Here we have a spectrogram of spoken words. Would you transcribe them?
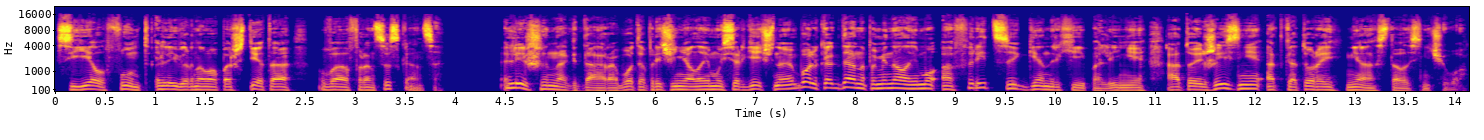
съел фунт ливерного паштета во францисканца. Лишь иногда работа причиняла ему сердечную боль, когда напоминала ему о фрице, Генрихе и Полине, о той жизни, от которой не осталось ничего.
